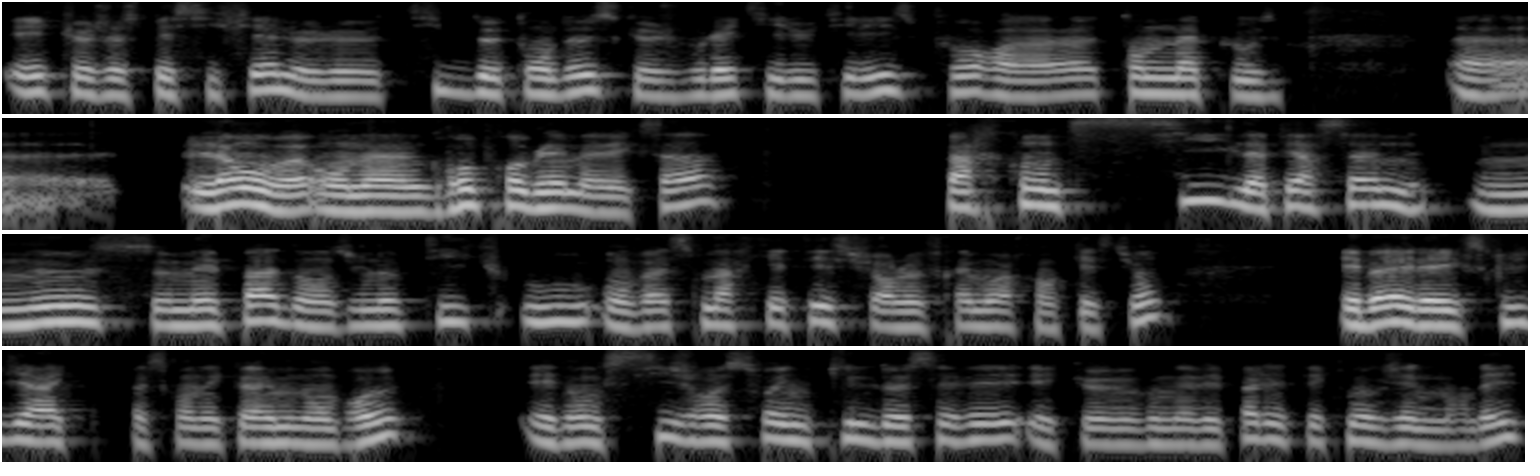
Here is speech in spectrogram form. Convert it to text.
et que je spécifiais le, type de tondeuse que je voulais qu'il utilise pour euh, ma pelouse. Euh, là, on, a un gros problème avec ça. Par contre, si la personne ne se met pas dans une optique où on va se marketer sur le framework en question, eh ben, elle est exclue direct, parce qu'on est quand même nombreux. Et donc, si je reçois une pile de CV et que vous n'avez pas les technos que j'ai demandé,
